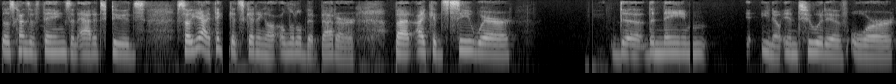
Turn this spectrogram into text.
those kinds of things and attitudes. So yeah, I think it's getting a, a little bit better. But I could see where the the name you know, intuitive or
